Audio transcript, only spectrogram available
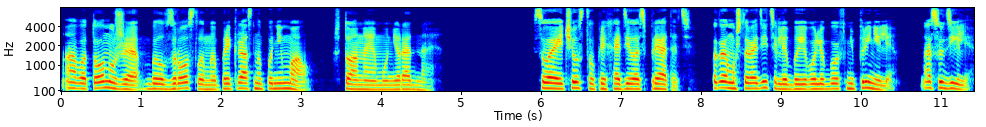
а вот он уже был взрослым и прекрасно понимал, что она ему не родная. Свои чувства приходилось прятать, потому что родители бы его любовь не приняли, осудили.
